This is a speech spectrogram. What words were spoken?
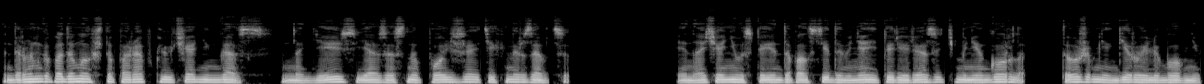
Дронго подумал, что пора включать газ. Надеюсь, я засну позже этих мерзавцев. Иначе они успеют доползти до меня и перерезать мне горло. Тоже мне герой-любовник.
